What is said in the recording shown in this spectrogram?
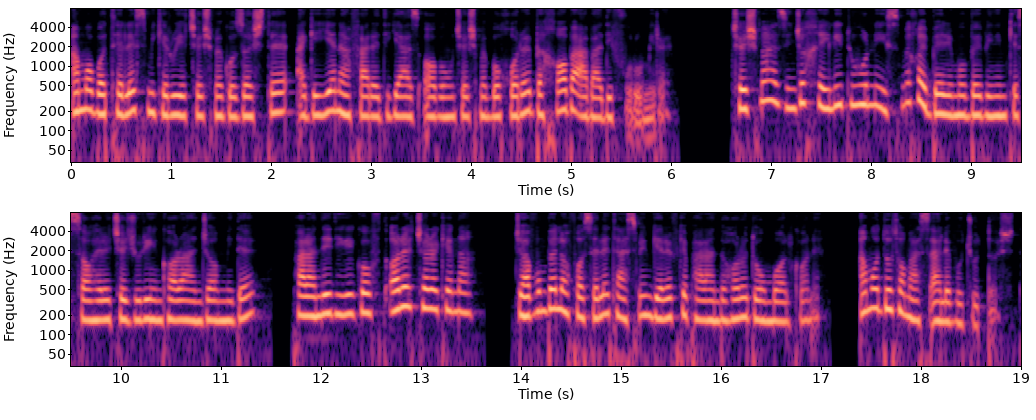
اما با تلسمی که روی چشمه گذاشته اگه یه نفر دیگه از آب اون چشمه بخوره به خواب ابدی فرو میره. چشمه از اینجا خیلی دور نیست. می‌خوای بریم و ببینیم که ساحره چجوری این کار رو انجام میده؟ پرنده دیگه گفت آره چرا که نه. جوون بلافاصله تصمیم گرفت که پرنده ها رو دنبال کنه. اما دو تا مسئله وجود داشت.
